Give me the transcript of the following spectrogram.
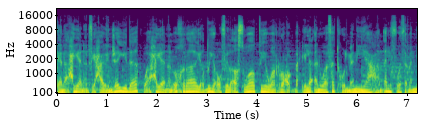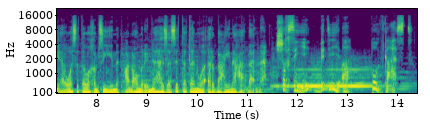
كان أحيانا في حال جيدة وأحيانا أخرى يضيع في الأصوات والرعب. إلى أن وافته المنية عام 1856 عن عمر ناهز 46 عاما. شخصية بدقيقة. بودكاست.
